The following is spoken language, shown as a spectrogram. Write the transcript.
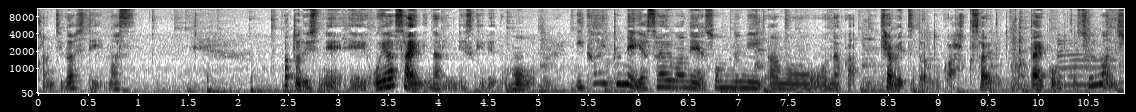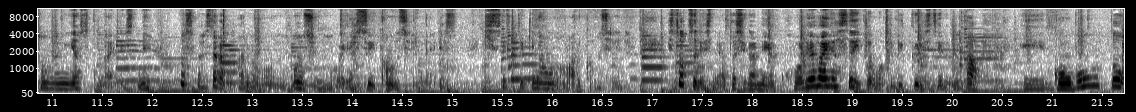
感じがしています。あとですね、えーお野菜になるんですけれども意外とね野菜はねそんなにあのーなんかキャベツだとか白菜だとか大根とかそういうのは、ね、そんなに安くないですね。もしかしたらあのー本州の方が安いかもしれないです。季節的なものもあるかもしれない。一つですね私がねこれは安いと思ってびっくりしてるのが、えーごぼうと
